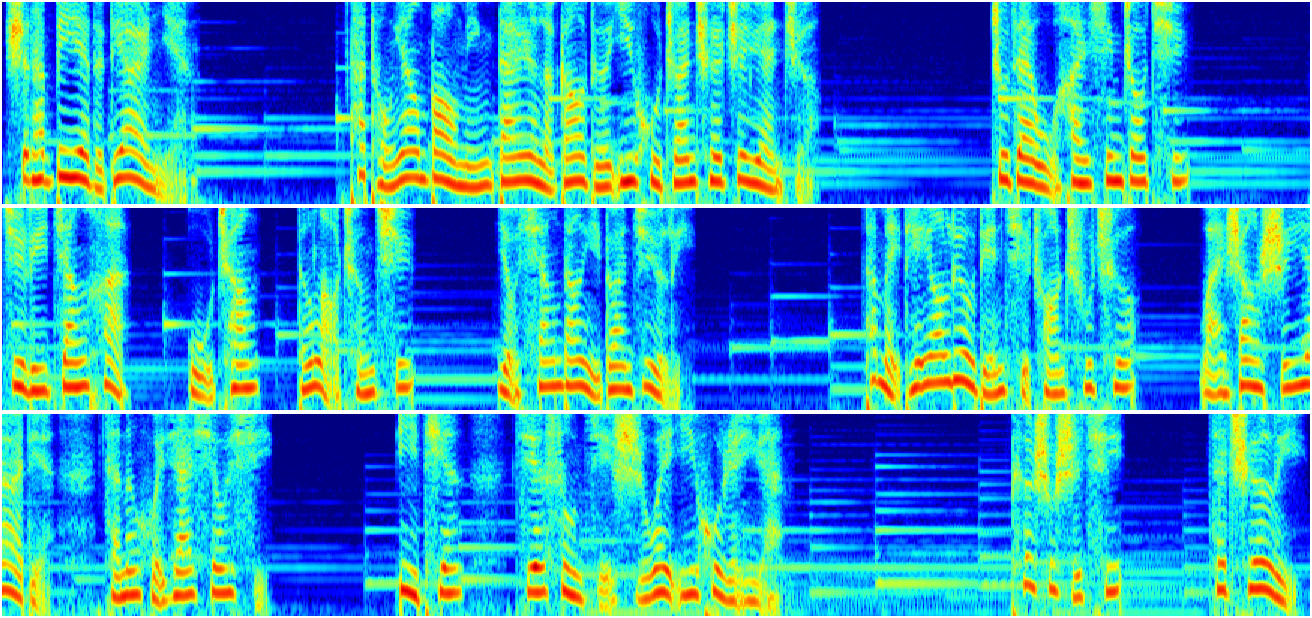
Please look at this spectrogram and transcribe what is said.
是他毕业的第二年，他同样报名担任了高德医护专车志愿者。住在武汉新洲区，距离江汉、武昌等老城区有相当一段距离。他每天要六点起床出车，晚上十一二点才能回家休息，一天接送几十位医护人员。特殊时期，在车里，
